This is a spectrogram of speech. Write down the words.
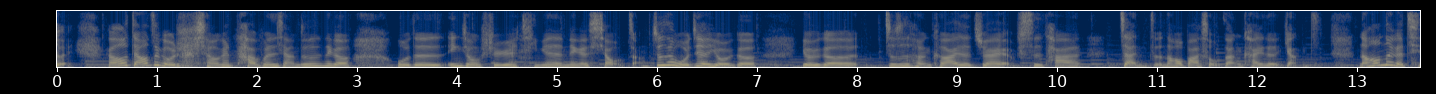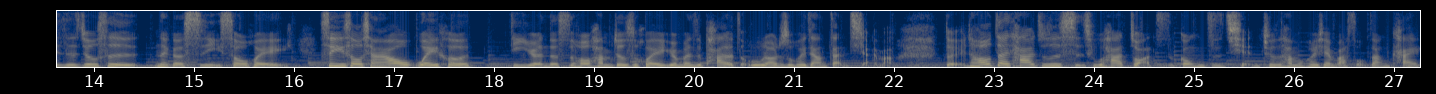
对，然后讲到这个，我就想要跟大家分享，就是那个我的英雄学院里面的那个校长，就是我记得有一个有一个就是很可爱的 GIF，是他站着，然后把手张开的样子，然后那个其实就是那个食蚁兽会食蚁兽想要威吓。敌人的时候，他们就是会原本是趴着走路，然后就是会这样站起来嘛。对，然后在他就是使出他爪子攻之前，就是他们会先把手张开，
